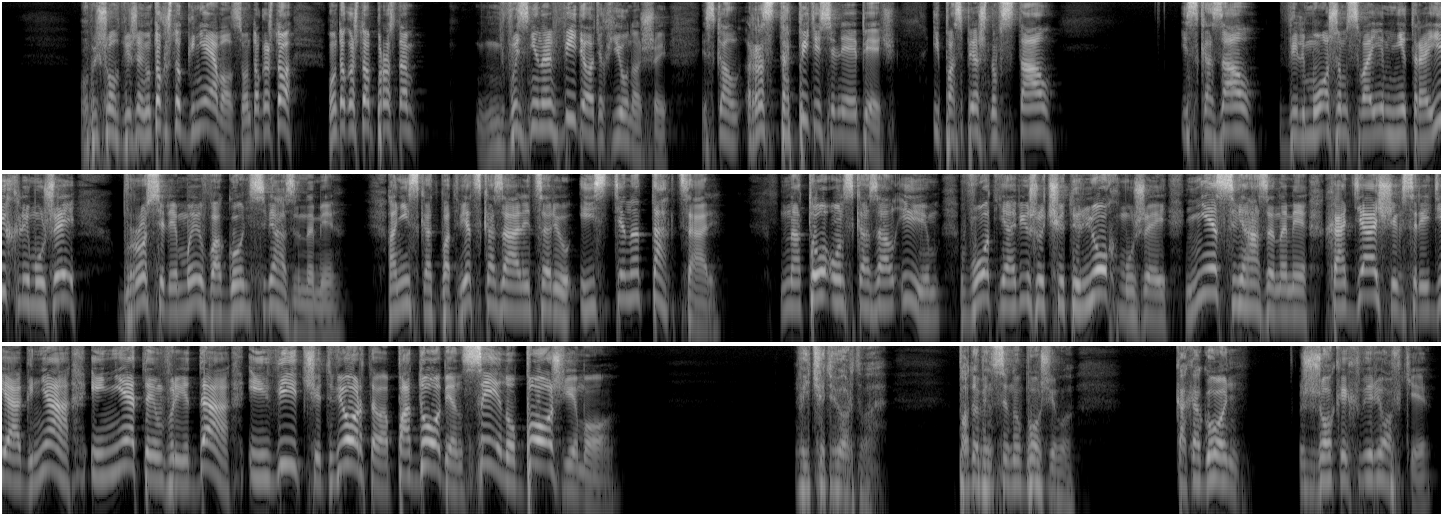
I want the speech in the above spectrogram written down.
он пришел в движение, он только что гневался, он только что, он только что просто возненавидел этих юношей и сказал, растопите сильнее печь. И поспешно встал и сказал вельможам своим, не троих ли мужей бросили мы в огонь связанными? Они в ответ сказали царю, истинно так, царь. На то он сказал им, вот я вижу четырех мужей, не связанными, ходящих среди огня, и нет им вреда, и вид четвертого подобен Сыну Божьему. Вид четвертого подобен Сыну Божьему, как огонь сжег их веревки,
